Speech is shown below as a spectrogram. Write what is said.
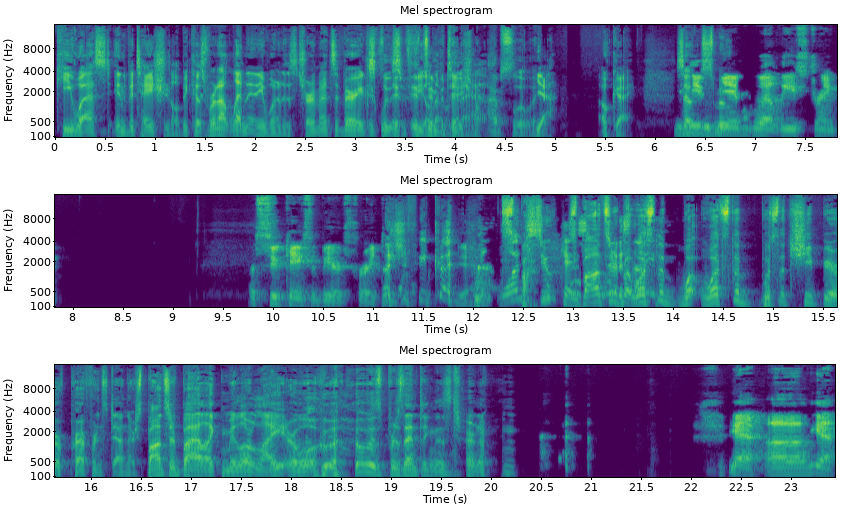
Key West Invitational because we're not letting anyone in this tournament. It's a very exclusive It's, it's, field. that invitational. Absolutely. Yeah. Okay. you So need to Smoot- be able to at least drink a suitcase of beers for eighteen. That should be good. Yeah. One Spon- suitcase Sponsored, but what's even- the what, what's the what's the cheap beer of preference down there? Sponsored by like Miller Lite or who who is presenting this tournament? Yeah, uh, yeah.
